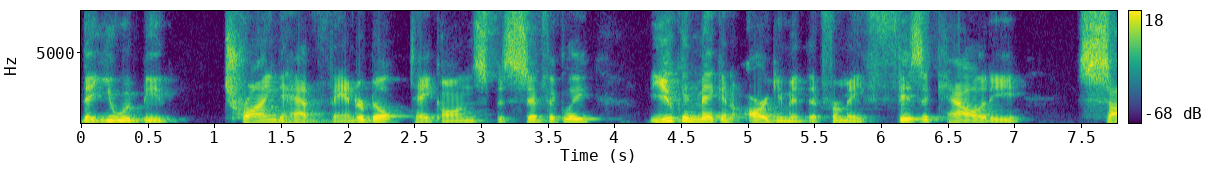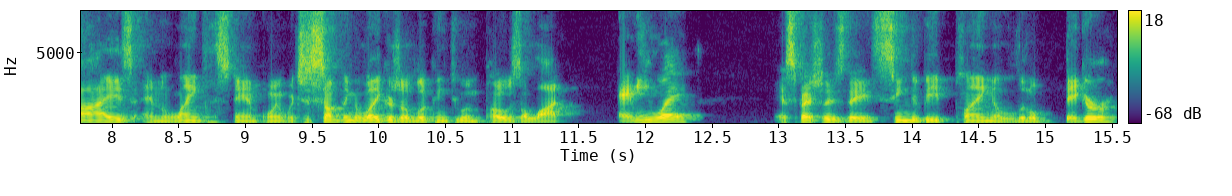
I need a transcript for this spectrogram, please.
that you would be trying to have Vanderbilt take on specifically, you can make an argument that from a physicality, size, and length standpoint, which is something the Lakers are looking to impose a lot anyway, especially as they seem to be playing a little bigger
